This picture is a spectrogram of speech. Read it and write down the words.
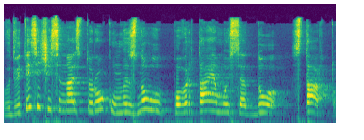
в 2017 року ми знову повертаємося до старту?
